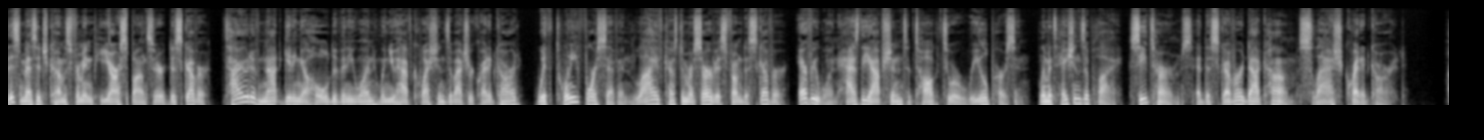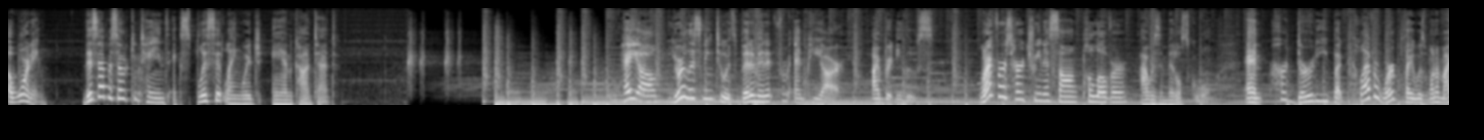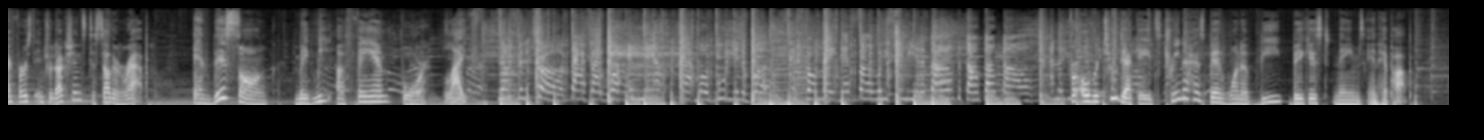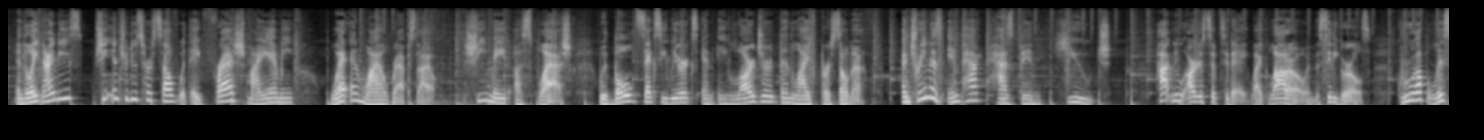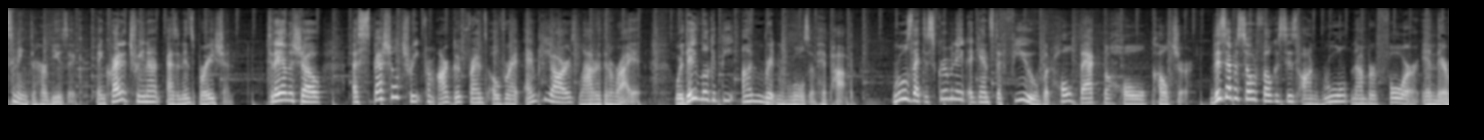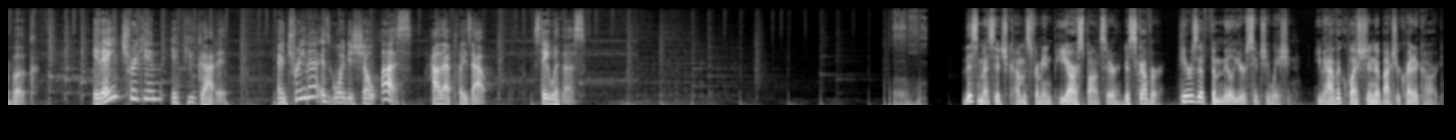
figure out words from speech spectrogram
This message comes from NPR sponsor Discover. Tired of not getting a hold of anyone when you have questions about your credit card? With 24 7 live customer service from Discover, everyone has the option to talk to a real person. Limitations apply. See terms at discover.com/slash credit card. A warning this episode contains explicit language and content. Hey, y'all, you're listening to It's Been a Minute from NPR. I'm Brittany Luce. When I first heard Trina's song Pull Over, I was in middle school. And her dirty but clever wordplay was one of my first introductions to Southern rap. And this song made me a fan for life. For over two decades, Trina has been one of the biggest names in hip hop. In the late 90s, she introduced herself with a fresh Miami, wet and wild rap style. She made a splash with bold, sexy lyrics and a larger than life persona. And Trina's impact has been huge. Hot new artists of today, like Latto and the City Girls, grew up listening to her music and credit Trina as an inspiration. Today on the show, a special treat from our good friends over at NPR's Louder Than a Riot, where they look at the unwritten rules of hip hop. Rules that discriminate against a few but hold back the whole culture. This episode focuses on rule number four in their book It ain't tricking if you got it. And Trina is going to show us how that plays out. Stay with us. This message comes from NPR sponsor Discover. Here's a familiar situation. You have a question about your credit card.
